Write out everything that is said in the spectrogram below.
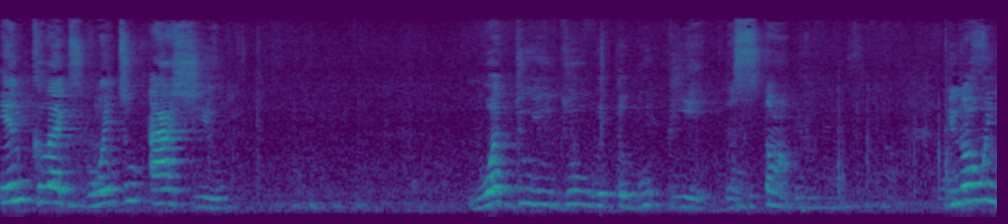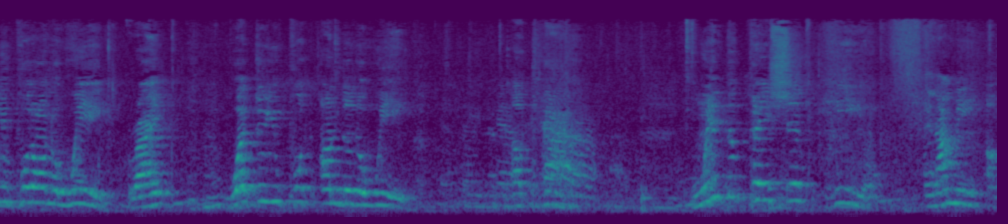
NCLEX is going to ask you, what do you do with the boot pied, the stump? You know when you put on a wig, right? What do you put under the wig? A cap. When the patient heals, and I mean uh,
